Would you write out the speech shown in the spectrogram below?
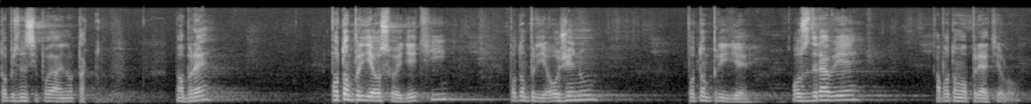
to by sme si povedali, no tak Dobre? Potom príde o svoje deti, potom príde o ženu, potom príde o zdravie a potom o priateľov.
